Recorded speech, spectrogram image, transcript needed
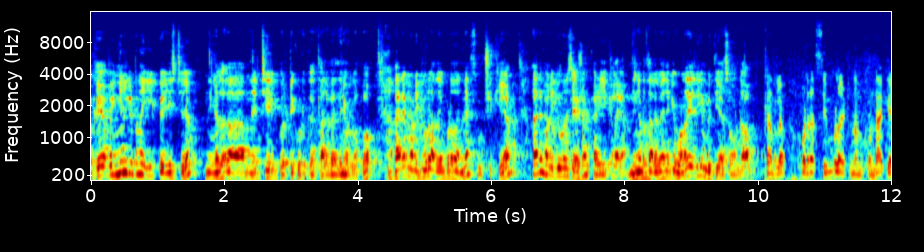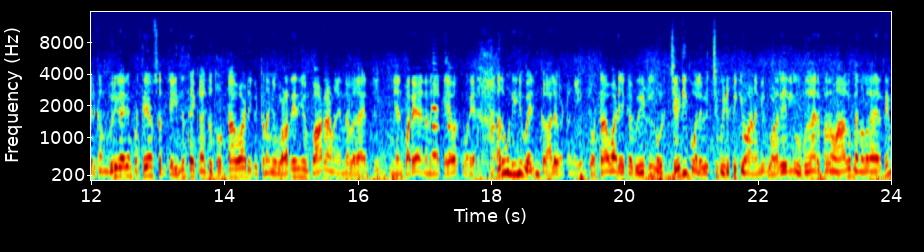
ഓക്കെ അപ്പോൾ ഇങ്ങനെ കിട്ടുന്ന ഈ പേസ്റ്റ് നിങ്ങൾ നെറ്റിയിൽ പുരട്ടി കൊടുക്കുക തലവേദന ഉള്ളപ്പോൾ അരമണിക്കൂർ അതേപോലെ തന്നെ സൂക്ഷിക്കുക. അരമണിക്കൂറിന് ശേഷം കഴുകിക്കളയാം നിങ്ങളുടെ തലവേദനയ്ക്ക് വളരെയധികം വ്യത്യാസം ഉണ്ടാവും കണ്ടല്ലോ? വളരെ സിമ്പിളായിട്ട് നമുക്ക് ഉണ്ടാക്കിയെടുക്കാം. ഒരു കാര്യം പ്രത്യേകം ശ്രദ്ധിക്കുക. ഇന്നത്തെ കാലത്ത് തൊട്ടാവാടി കിട്ടണമെങ്കിൽ വളരെയധികം പാടാണ് എന്നുള്ള കാര്യത്തിൽ ഞാൻ പറയാൻ നിങ്ങൾക്ക് ഏവർക്കും അറിയാം. അതുകൊണ്ട് ഇനി വരും കാലഘട്ടങ്ങളിൽ തൊട്ടാവാടിയൊക്കെ വീട്ടിൽ ഒരു ചെടി പോലെ വെച്ച് പിടിപ്പിക്കുവാണെങ്കിൽ വളരെയധികം ഉപകാരപ്രദമാകും എന്നുള്ള കാര്യത്തിൽ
